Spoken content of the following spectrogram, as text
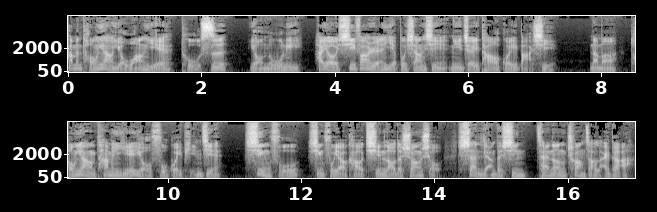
他们同样有王爷、土司，有奴隶，还有西方人也不相信你这一套鬼把戏。那么，同样他们也有富贵贫贱，幸福，幸福要靠勤劳的双手、善良的心才能创造来的啊！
